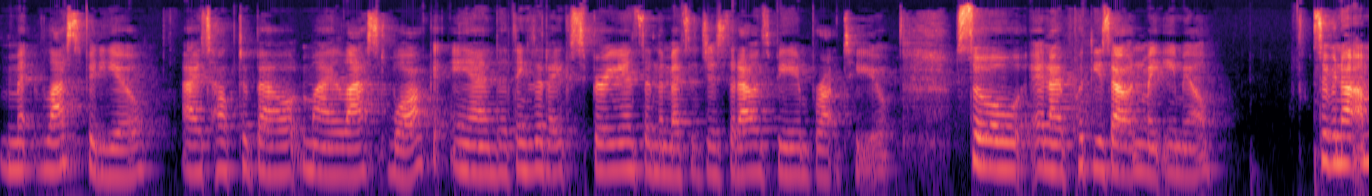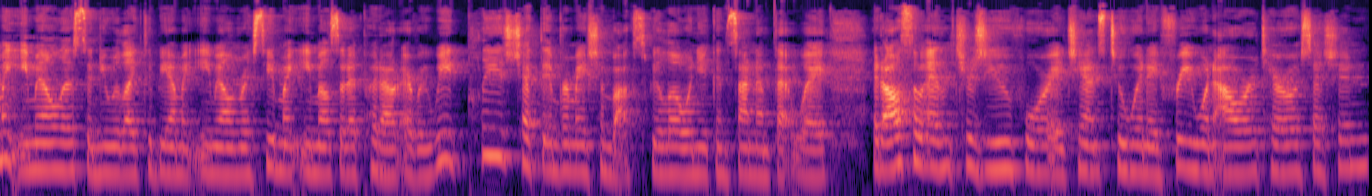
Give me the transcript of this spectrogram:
last video, I talked about my last walk and the things that I experienced and the messages that I was being brought to you. So, and I put these out in my email. So if you're not on my email list and you would like to be on my email and receive my emails that I put out every week, please check the information box below and you can sign up that way. It also enters you for a chance to win a free one hour tarot session.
